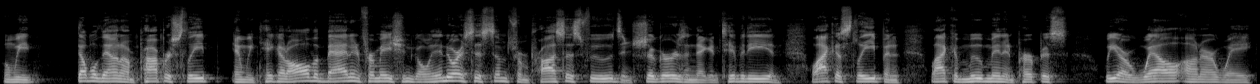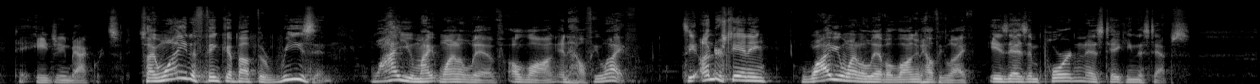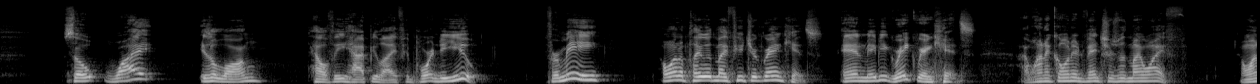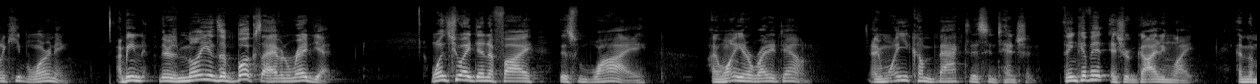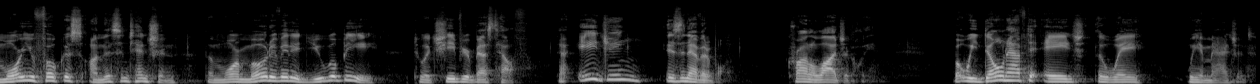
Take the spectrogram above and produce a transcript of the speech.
when we double down on proper sleep and we take out all the bad information going into our systems from processed foods and sugars and negativity and lack of sleep and lack of movement and purpose, we are well on our way to aging backwards. So I want you to think about the reason why you might want to live a long and healthy life. See, understanding why you want to live a long and healthy life is as important as taking the steps. So, why is a long, healthy, happy life important to you? For me, I want to play with my future grandkids and maybe great grandkids. I want to go on adventures with my wife. I want to keep learning. I mean, there's millions of books I haven't read yet. Once you identify this why, I want you to write it down. I want you to come back to this intention. Think of it as your guiding light. And the more you focus on this intention, the more motivated you will be to achieve your best health. Now, aging is inevitable chronologically, but we don't have to age the way we imagined.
